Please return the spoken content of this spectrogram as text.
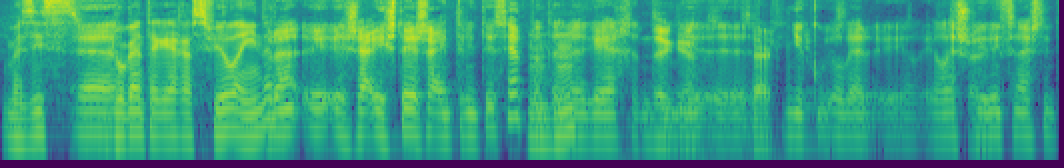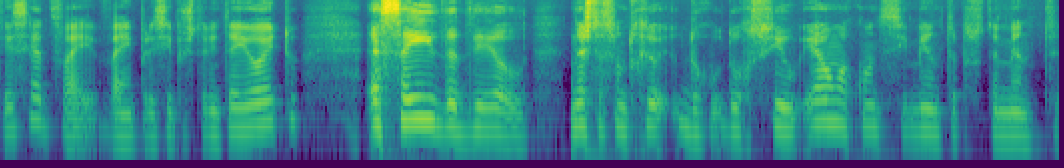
Mas isso Eh, durante a Guerra Civil ainda? Durante- eh, já, isto é já em 37, portanto, Uhum. a guerra, tinha, guerra, tinha- ele, era- ele é escolhido em finais de 37, vai, vai em princípios de 38. A saída dele na estação do, Rio- do, do Rocio é um acontecimento absolutamente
